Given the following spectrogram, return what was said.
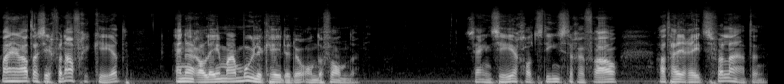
maar hij had er zich van afgekeerd en er alleen maar moeilijkheden door ondervonden. Zijn zeer godsdienstige vrouw had hij reeds verlaten,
